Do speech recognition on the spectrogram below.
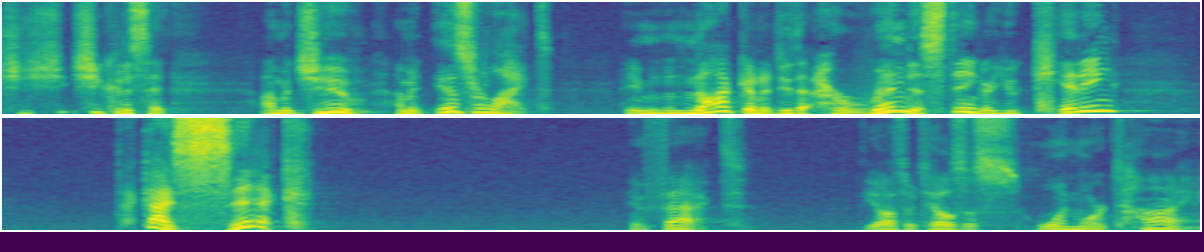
She, she, she could have said, I'm a Jew, I'm an Israelite. I'm not going to do that horrendous thing. Are you kidding? That guy's sick. In fact, the author tells us one more time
